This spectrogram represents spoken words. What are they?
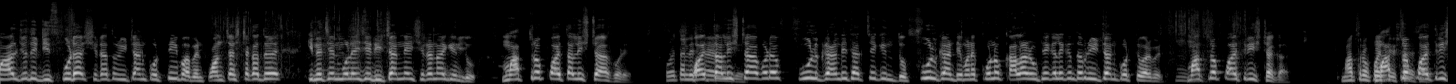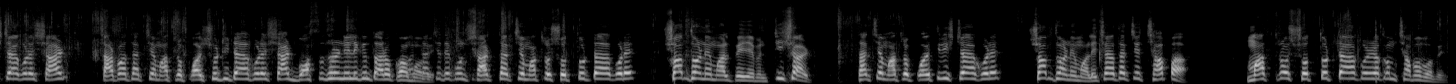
মাল যদি ডিসপুট হয় সেটা তো রিটার্ন করতেই পাবেন। পঞ্চাশ টাকা ধরে কিনেছেন বলে এই যে রিটার্ন নেই সেটা নয় কিন্তু। মাত্র পঁয়তাল্লিশ টাকা করে। পঁয়তাল্লিশ টাকা করে ফুল গ্যারান্টি থাকছে কিন্তু। ফুল গ্যারান্টি মানে কোনো কালার উঠে গেলে কিন্তু আপনি রিটার্ন করতে পারবেন। মাত্র পঁয়ত্রিশ টাকা। মাত্র মাত্র পঁয়ত্রিশ টাকা করে শার্ট তারপর থাকছে মাত্র পঁয়ষট্টি টাকা করে শার্ট বস্তা ধরে নিলে কিন্তু আরও কম থাকছে দেখুন শার্ট থাকছে মাত্র সত্তর টাকা করে সব ধরনের মাল পেয়ে যাবেন। টি শার্ট থাকছে মাত্র পঁয়ত্রিশ টাকা করে সব ধরনের মাল। এছাড়া থাকছে ছাপা মাত্র সত্তর টাকা করে এরকম ছাপা পাবেন।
